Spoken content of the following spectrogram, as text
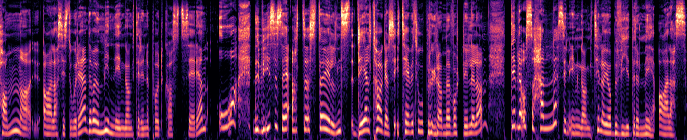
Hanna ALS-historie, det var jo min inngang til denne podkastserien. Og det viser seg at Støylens deltakelse i TV 2-programmet Vårt lille land, det ble også Helle sin inngang til å jobbe videre med ALS.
